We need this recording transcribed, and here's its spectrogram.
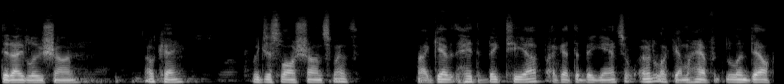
Did I lose Sean? Okay, we just lost Sean Smith. I gave hey the big T up. I got the big answer. Oh, look, I'm gonna have Lindell.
